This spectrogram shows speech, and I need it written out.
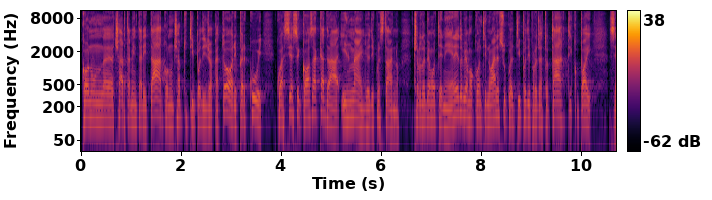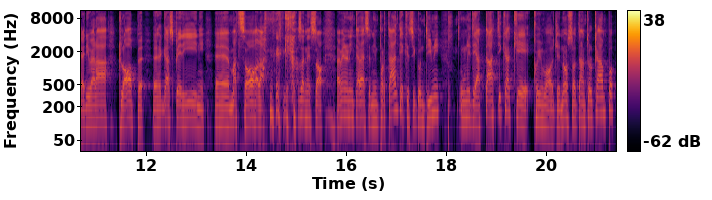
con una eh, certa mentalità, con un certo tipo di giocatori, per cui qualsiasi cosa accadrà, il meglio di quest'anno ce lo dobbiamo tenere e dobbiamo continuare su quel tipo di progetto tattico. Poi se arriverà Klopp, eh, Gasperini, eh, Mazzola, che cosa ne so, a me non interessa, l'importante è che si continui un'idea tattica che coinvolge non soltanto il campo,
